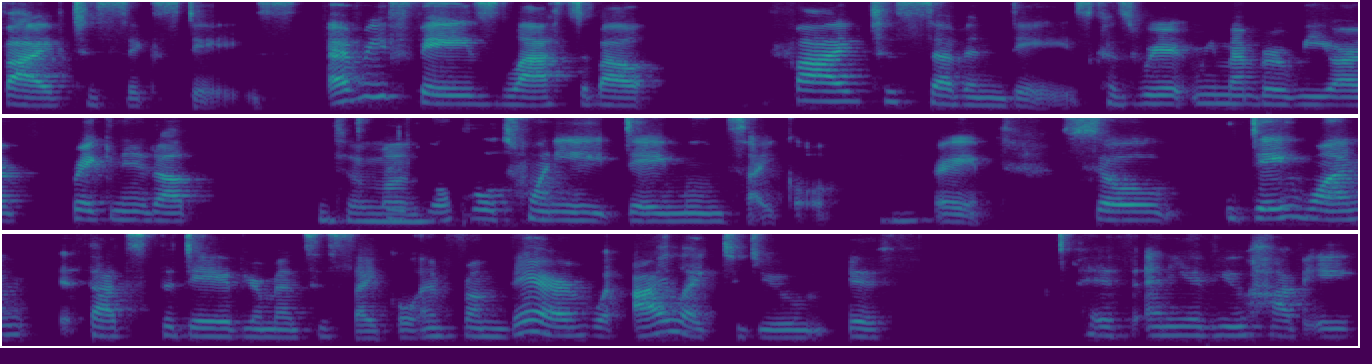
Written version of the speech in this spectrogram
five to six days. Every phase lasts about five to seven days because we remember we are breaking it up into a month, into a whole 28 day moon cycle, mm-hmm. right? So day one, that's the day of your menses cycle. And from there, what I like to do, if if any of you have a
